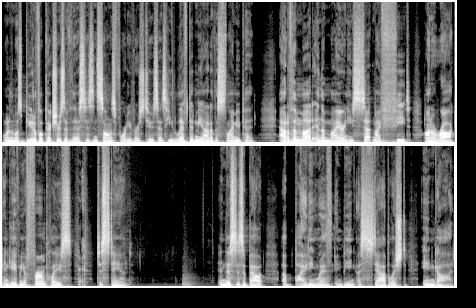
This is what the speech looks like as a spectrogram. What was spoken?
One of the most beautiful pictures of this is in Psalms 40, verse 2. It says, He lifted me out of the slimy pit, out of the mud and the mire, and He set my feet on a rock and gave me a firm place to stand. And this is about abiding with and being established in God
